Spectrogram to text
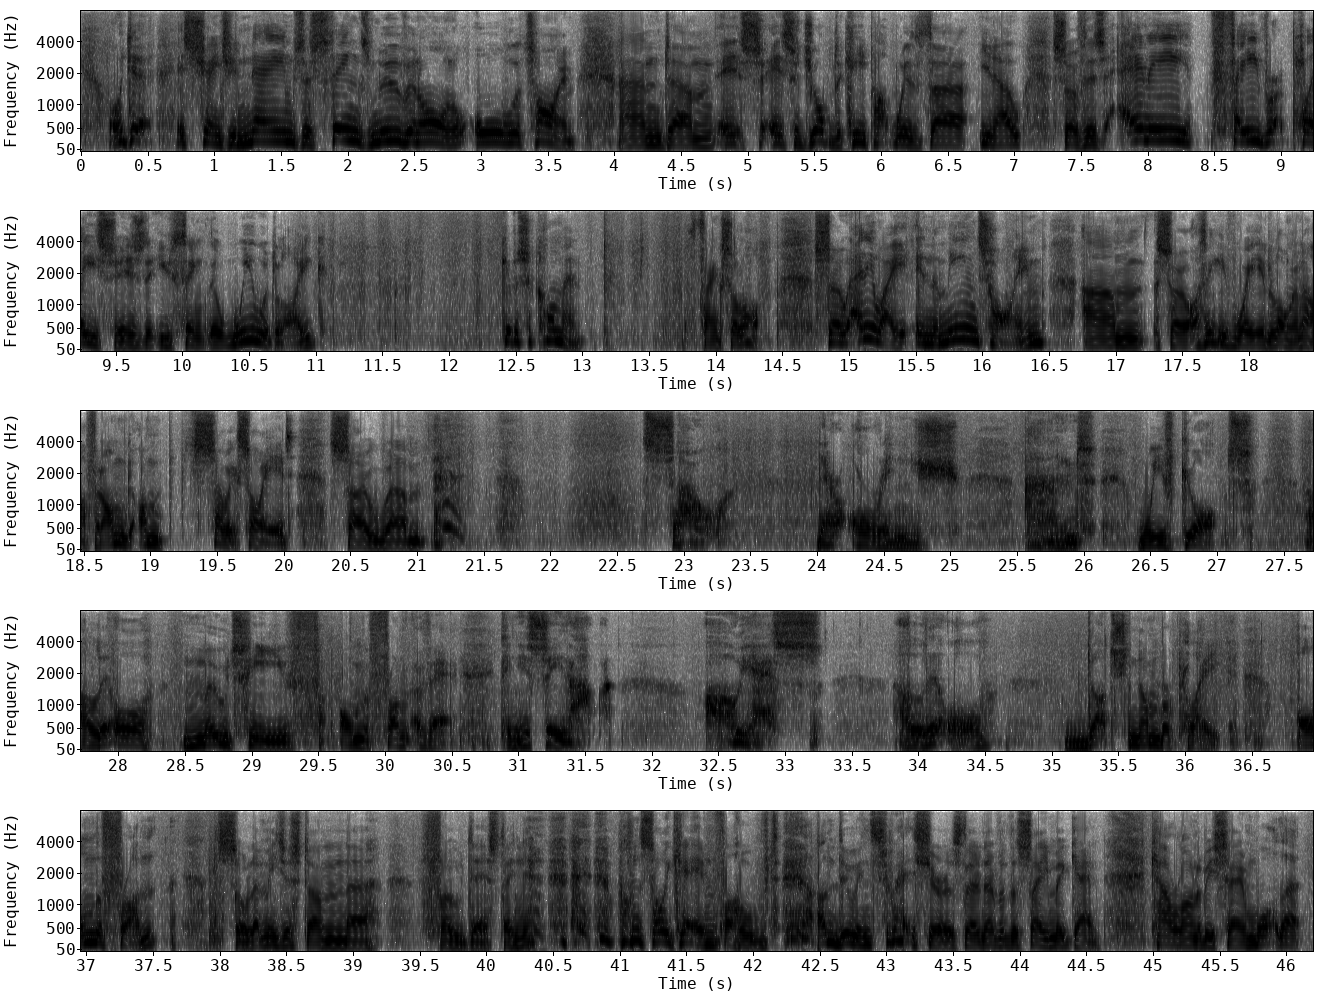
it's changing names there's things moving on all the time. And um, it's it's a job to keep up with uh, you know so if there's any favorite places that you think that we would like give us a comment thanks a lot. So anyway, in the meantime, um, so I think you've waited long enough, and I'm I'm so excited. So um, so they're orange, and we've got a little motif on the front of it. Can you see that? Oh yes, a little Dutch number plate on the front. So let me just um, uh, unfold this. They once I get involved undoing sweatshirts, they're never the same again. Caroline will be saying, "What the."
